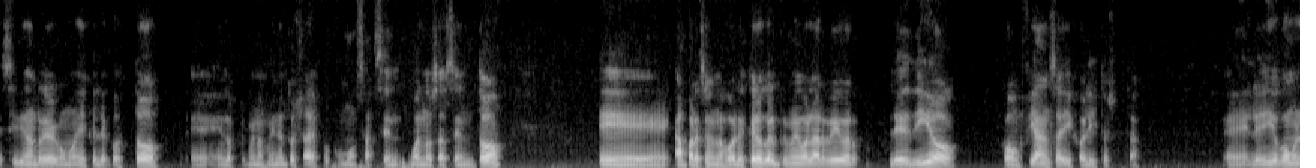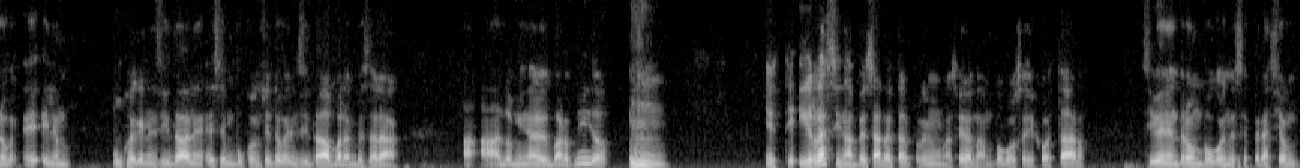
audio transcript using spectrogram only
si bien River, como dije, le costó en los primeros minutos, ya después como cuando se asentó, eh, aparecieron los goles. Creo que el primer gol a River le dio confianza y dijo, listo, ya está. Le dio como eh, el que necesitaba, ese empujoncito que necesitaba para empezar a, dominar el partido. este, y Racing, a pesar de estar perdiendo una cera, tampoco se dejó estar. Si bien entró un poco en desesperación,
